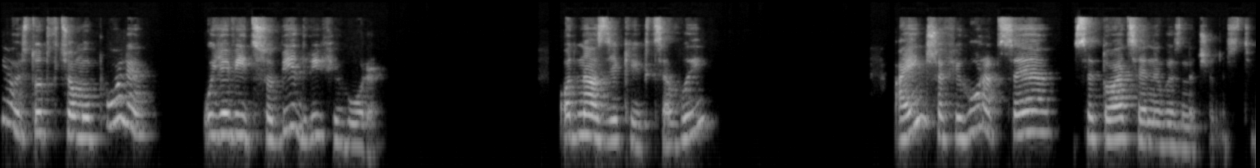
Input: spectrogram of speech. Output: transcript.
І ось тут в цьому полі уявіть собі дві фігури. Одна з яких це ви, а інша фігура це ситуація невизначеності.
